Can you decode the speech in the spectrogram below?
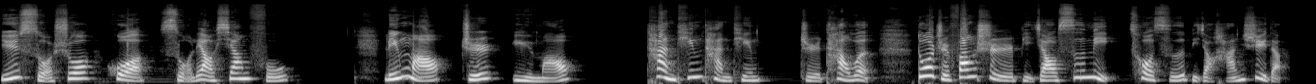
与所说或所料相符。翎毛指羽毛。探听探听指探问，多指方式比较私密，措辞比较含蓄的。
